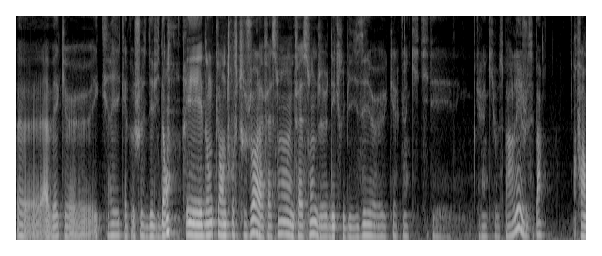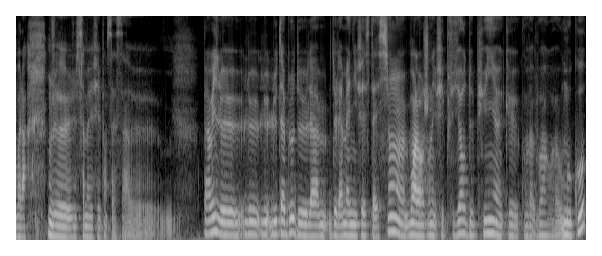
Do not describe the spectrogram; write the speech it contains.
euh, avec euh, écrit quelque chose d'évident. Et donc on trouve toujours la façon, une façon de décribiliser euh, quelqu'un qui dit quelqu'un qui ose parler, je sais pas. Enfin voilà, ça m'avait fait penser à ça. Bah oui, le, le, le, tableau de la, manifestation, bon alors j'en ai fait plusieurs depuis que qu'on va voir au MoCo.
